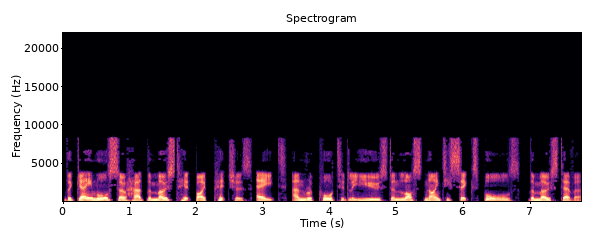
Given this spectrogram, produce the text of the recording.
The game also had the most hit by pitchers eight and reportedly used and lost 96 balls, the most ever.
